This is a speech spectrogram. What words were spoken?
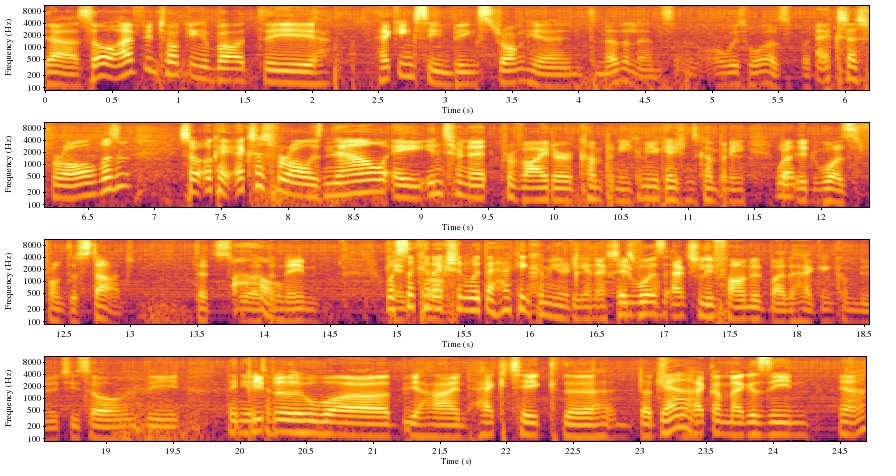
Yeah, so I've been talking about the hacking scene being strong here in the Netherlands, and always was. But Access for All wasn't so. Okay, XS4ALL is now a internet provider company, communications company. well, it was from the start. That's where Oh. the name. What's the from. connection with the hacking community and Access? It was actually founded by the hacking community. So the needed people who were behind Hack-Tic, the Dutch Yeah. hacker magazine, yeah.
